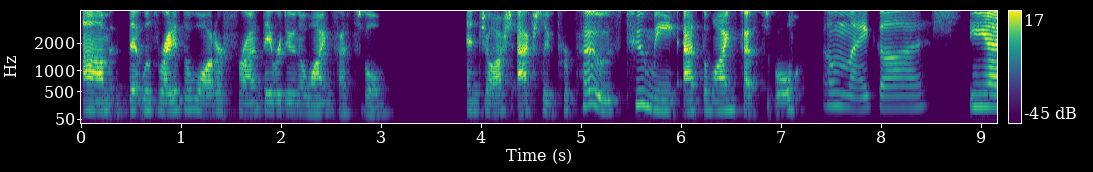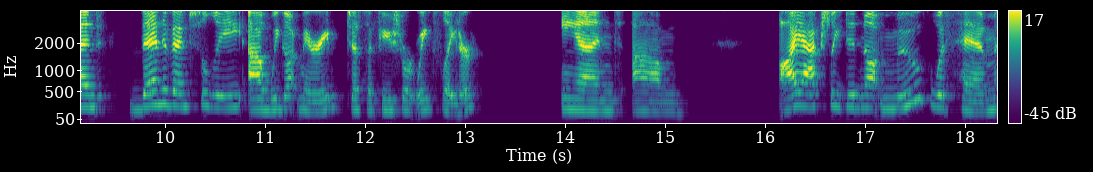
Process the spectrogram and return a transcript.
um, that was right at the waterfront. They were doing a wine festival. And Josh actually proposed to me at the wine festival. Oh my gosh. And then eventually um, we got married just a few short weeks later. And um, I actually did not move with him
